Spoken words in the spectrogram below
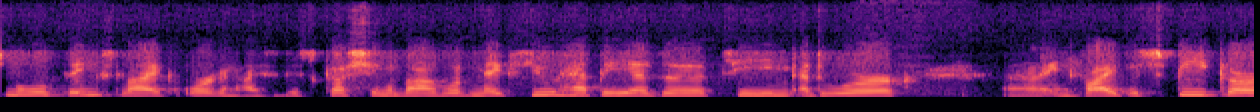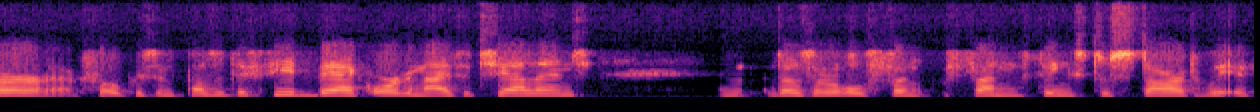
small things like organize a discussion about what makes you happy as a team at work, uh, invite a speaker, uh, focus on positive feedback, organize a challenge. And those are all fun, fun things to start with.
